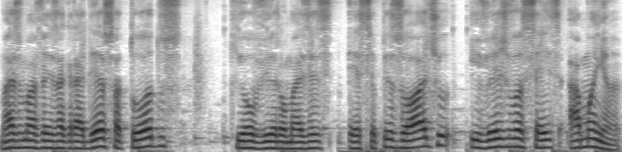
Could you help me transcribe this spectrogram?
Mais uma vez agradeço a todos que ouviram mais esse episódio e vejo vocês amanhã.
